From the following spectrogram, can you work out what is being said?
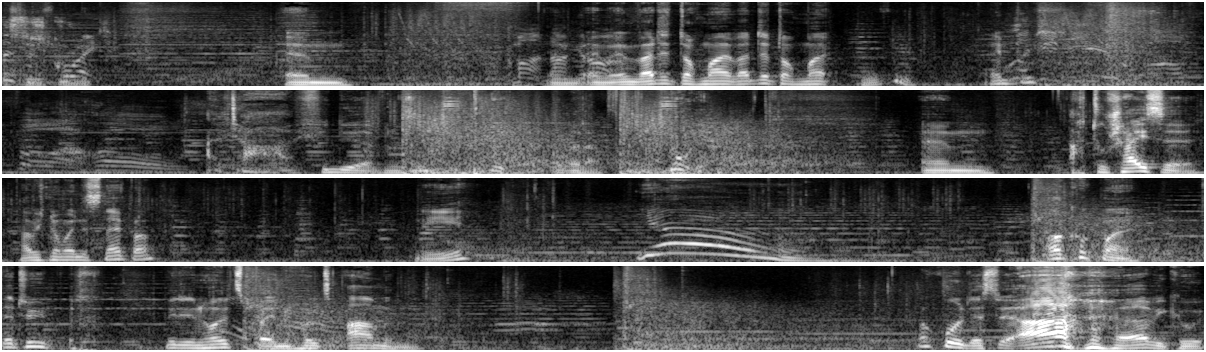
This is great. Ähm, ähm, ähm, off. wartet doch mal, wartet doch mal. Oh, endlich. Alter, wie viele da sind. Oh. Ähm, ach du Scheiße. Habe ich noch meine Sniper? Nee. Ja. Oh, guck mal. Der Typ. Mit den Holzbeinen, Holzarmen. Oh cool, das wäre... Ah, wie cool.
